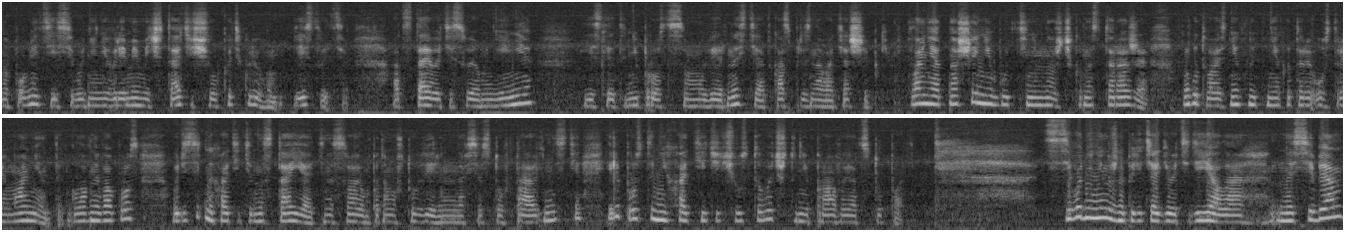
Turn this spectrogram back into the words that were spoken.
Но помните, сегодня не время мечтать и щелкать клювом. Действуйте. Отстаивайте свое мнение – если это не просто самоуверенность и отказ признавать ошибки. В плане отношений будьте немножечко настороже. Могут возникнуть некоторые острые моменты. Главный вопрос, вы действительно хотите настоять на своем, потому что уверены на все сто в правильности, или просто не хотите чувствовать, что неправы и отступать. Сегодня не нужно перетягивать одеяло на себя.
